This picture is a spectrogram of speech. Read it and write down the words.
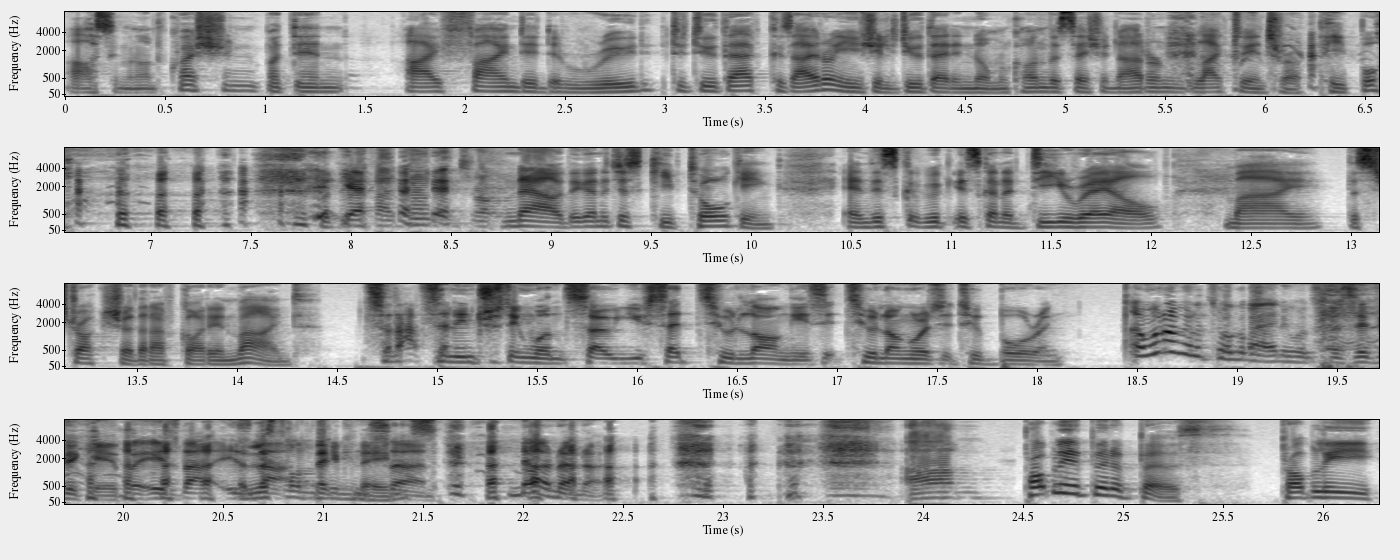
ask them another question. But then I find it rude to do that because I don't usually do that in normal conversation. I don't like to interrupt people. but yeah. if I don't interrupt now, they're going to just keep talking, and this is going to derail my the structure that I've got in mind. So that's an interesting one. So you said too long. Is it too long or is it too boring? And we're not going to talk about anyone specific here, but is that is that the concern? no, no, no. Um, probably a bit of both. Probably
